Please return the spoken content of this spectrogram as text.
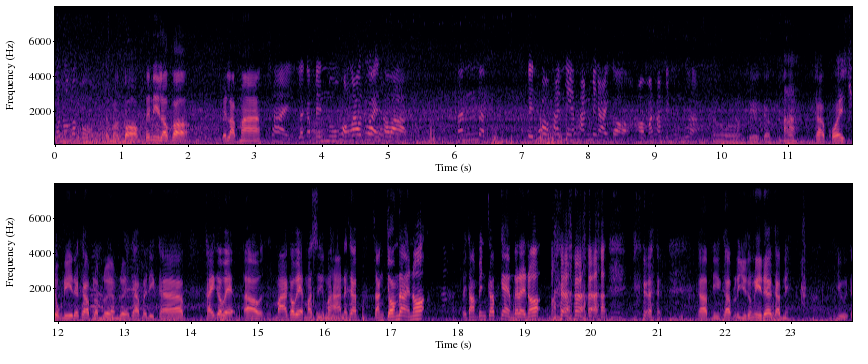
ก็นนมะกอกนนมะกอกแต่นี่เราก็ไปรับมา ใช่ แล้วก็เป็นหนูของเราด้วยถ้าว่ามันแบบ เป็นพ่อพันธุ์แม่พันธุ์ไม่ได้ก็เอามาทำเป็นหนูเนื้อ โอเคครับอะครับขอให้โชคดีนะครับร่ำรวยร่ำรวยครับสวัสดีครับ ใครก็แวะเอ่อมาก็แวะมาซื้อมาหานะครับ สั่งจองได้เนาะไปทำเป็นกับแก้มก็ได้เนาะ ครับนี่ครับเราอยู่ตรงนี้เด้อครับนี่อยู่จะ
